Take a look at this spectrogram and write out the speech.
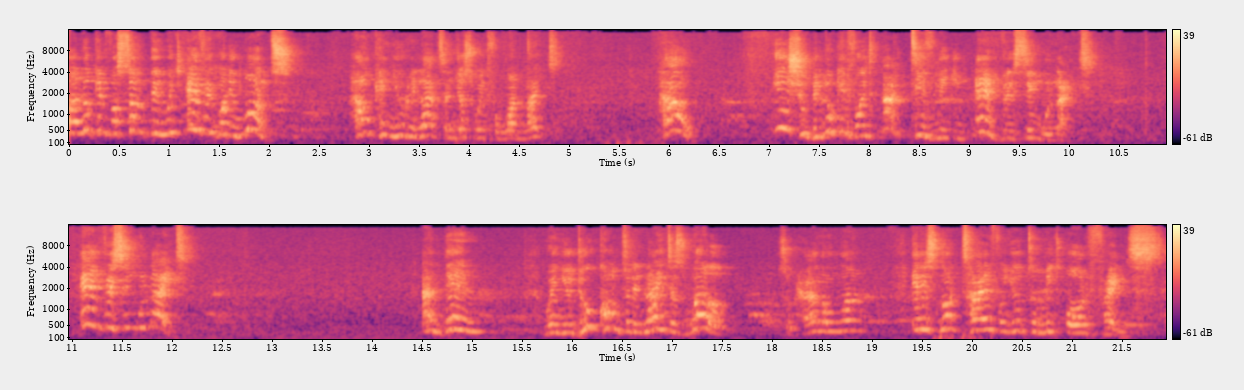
You are looking for something which everybody wants. How can you relax and just wait for one night? How? You should be looking for it actively in every single night. Every single night. And then, when you do come to the night as well, subhanallah, it is not time for you to meet old friends.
